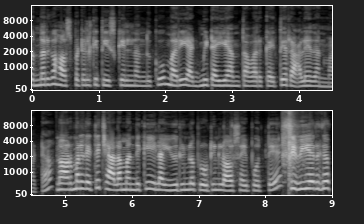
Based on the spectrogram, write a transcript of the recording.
తొందరగా హాస్పిటల్కి తీసుకెళ్ళినందుకు మరి అడ్మిట్ అయ్యేంత వరకు అయితే రాలేదనమాట నార్మల్గా అయితే చాలా మందికి ఇలా యూరిన్లో ప్రోటీన్ లాస్ అయిపోతే సివియర్గా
